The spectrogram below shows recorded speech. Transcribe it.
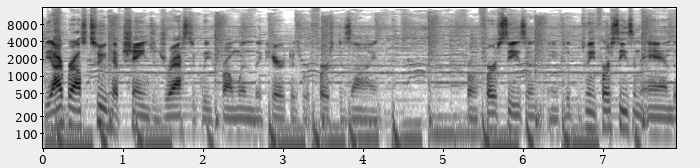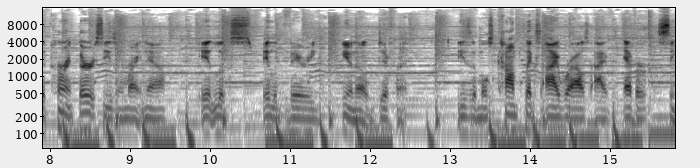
the eyebrows too have changed drastically from when the characters were first designed. From first season, and if you look between first season and the current third season right now, it looks it look very, you know, different. These are the most complex eyebrows I've ever seen.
